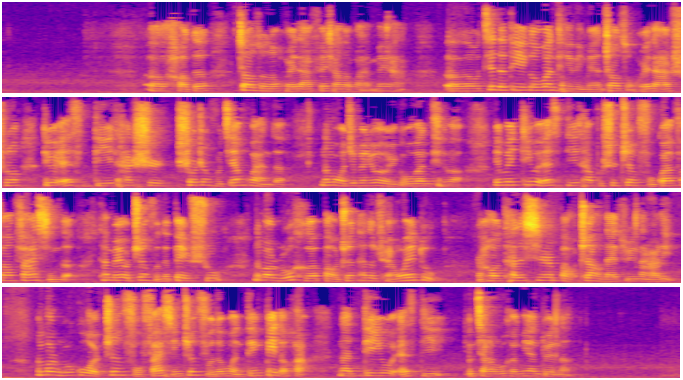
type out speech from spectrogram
呃，好的，赵总的回答非常的完美哈。呃，我记得第一个问题里面，赵总回答说 DUSD 它是受政府监管的。那么我这边又有一个问题了，因为 DUSD 它不是政府官方发行的，它没有政府的背书。那么如何保证它的权威度？然后它的信任保障来自于哪里？那么如果政府发行政府的稳定币的话，那 DUSD 又将如何面对呢？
